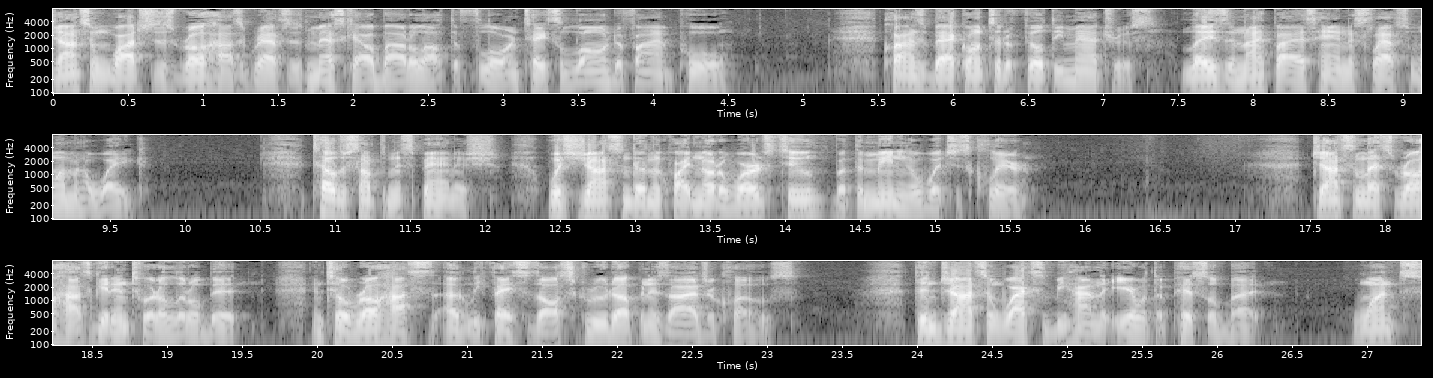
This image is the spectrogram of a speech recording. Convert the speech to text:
Johnson watches as Rojas grabs his mezcal bottle off the floor and takes a long, defiant pull. Climbs back onto the filthy mattress, lays the knife by his hand, and slaps the woman awake. Tells her something in Spanish, which Johnson doesn't quite know the words to, but the meaning of which is clear. Johnson lets Rojas get into it a little bit, until Rojas' ugly face is all screwed up and his eyes are closed. Then Johnson whacks him behind the ear with a pistol butt. Once,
